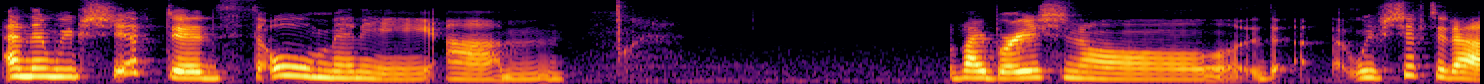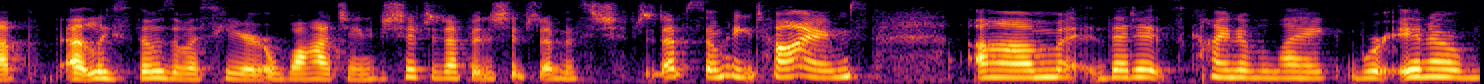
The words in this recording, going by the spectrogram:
And then we've shifted so many. Um, vibrational we've shifted up at least those of us here watching shifted up and shifted up and shifted up so many times um, that it's kind of like we're in a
